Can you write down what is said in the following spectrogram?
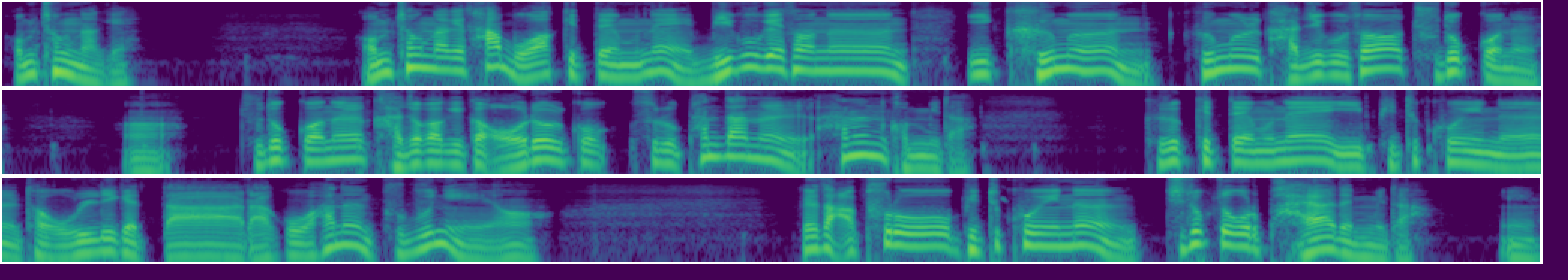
엄청나게. 엄청나게 사 모았기 때문에 미국에서는 이 금은 금을 가지고서 주도권을 어, 주도권을 가져가기가 어려울 것으로 판단을 하는 겁니다. 그렇기 때문에 이 비트코인을 더 올리겠다라고 하는 부분이에요. 그래서 앞으로 비트코인은 지속적으로 봐야 됩니다. 예.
